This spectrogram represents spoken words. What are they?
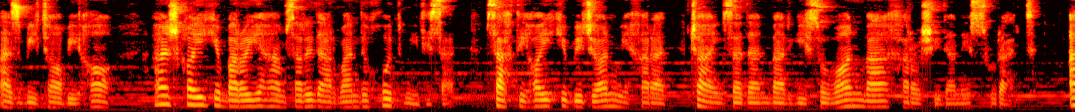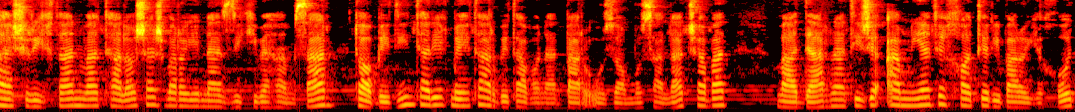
از بیتابی ها عشقهایی که برای همسر دربند خود میریزد سختی هایی که به جان می‌خرد چنگ زدن بر گیسوان و خراشیدن صورت. اش ریختن و تلاشش برای نزدیکی به همسر تا بدین طریق بهتر بتواند بر اوضاع مسلط شود و در نتیجه امنیت خاطری برای خود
